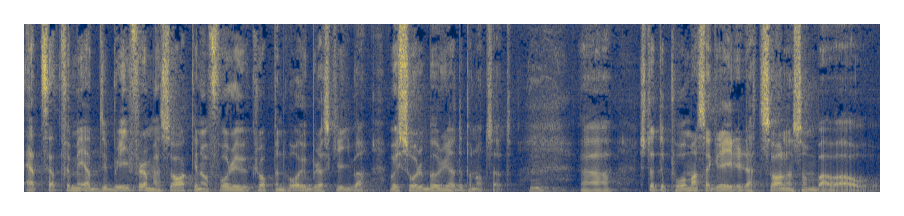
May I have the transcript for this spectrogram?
ett sätt för mig att debriefa de här sakerna och få det ur kroppen, det var ju att börja skriva. Det var ju så det började på något sätt. Eh, stötte på massa grejer i rättssalen som bara var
